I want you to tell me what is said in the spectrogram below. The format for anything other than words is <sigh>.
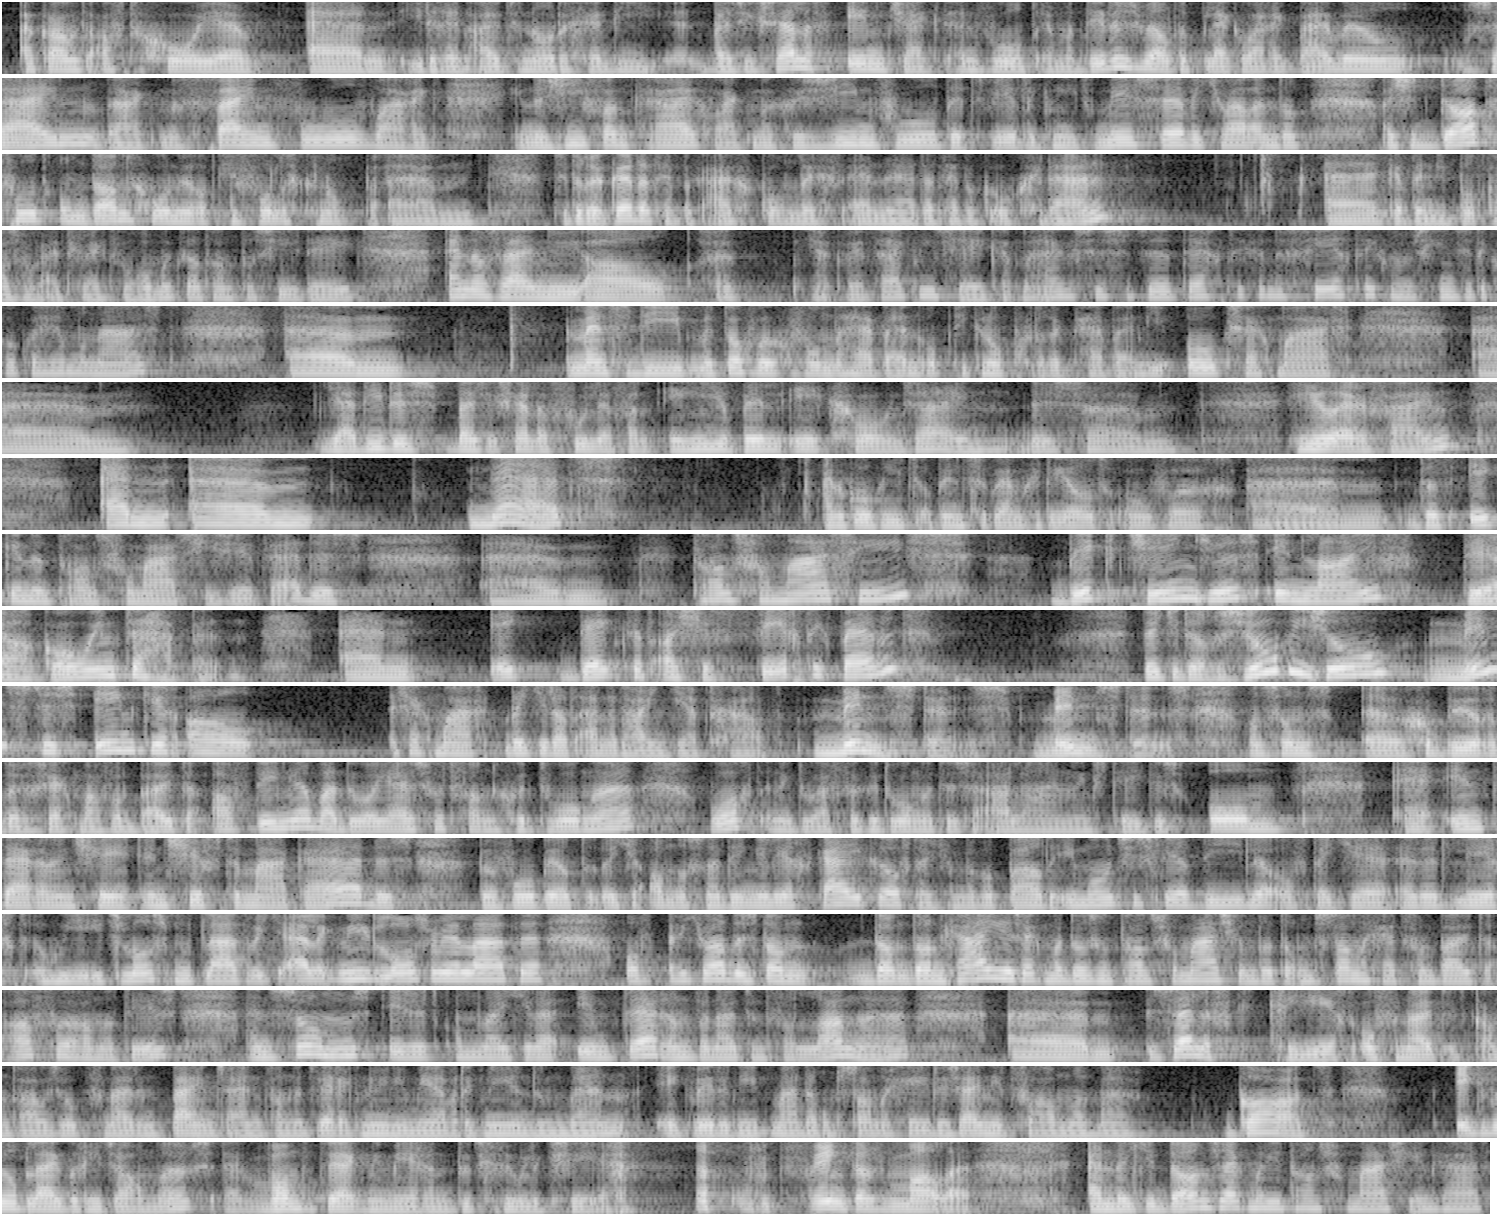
account af te gooien en iedereen uit te nodigen die bij zichzelf incheckt en voelt: en maar dit is wel de plek waar ik bij wil zijn, waar ik me fijn voel, waar ik energie van krijg, waar ik me gezien voel. Dit wil ik niet missen, weet je wel. En dat, als je dat voelt, om dan gewoon weer op die volgknop um, te drukken, dat heb ik aangekondigd en uh, dat heb ik ook gedaan. Uh, ik heb in die podcast ook uitgelegd waarom ik dat dan precies deed. En er zijn nu al. Uh, ja, ik weet het eigenlijk niet zeker. Maar ergens tussen de 30 en de 40. Maar misschien zit ik ook wel helemaal naast. Um, mensen die me toch wel gevonden hebben en op die knop gedrukt hebben. En die ook zeg maar. Um, ja, die dus bij zichzelf voelen van hier wil ik gewoon zijn. Dus um, heel erg fijn. En net heb ik ook iets op Instagram gedeeld over dat ik in een transformatie zit. Hè? Dus transformaties, big changes in life, they are going to happen. En ik denk dat als je 40 bent, dat je er sowieso minstens één keer al zeg maar, dat je dat aan het handje hebt gehad. Minstens, minstens. Want soms uh, gebeuren er zeg maar van buitenaf dingen, waardoor jij een soort van gedwongen wordt. En ik doe even gedwongen tussen aanhalingstekens, om eh, intern een, shift te maken. Hè? Dus bijvoorbeeld dat je anders naar dingen leert kijken, of dat je met bepaalde emoties leert dealen, of dat je eh, leert hoe je iets los moet laten wat je eigenlijk niet los wil laten. Of weet je wel, dus dan, dan, dan ga je zeg maar door zo'n transformatie omdat de omstandigheid van buitenaf veranderd is. En soms is het omdat je daar intern vanuit een verlangen um, zelf creëert. Of vanuit, het kan trouwens ook vanuit een pijn zijn van het werkt nu niet meer wat ik nu aan het doen ben. Ik weet het niet, maar de omstandigheden zijn niet veranderd, maar God, ik wil blijkbaar iets anders, eh, want het werkt niet meer en het doet gruwelijk zeer. <laughs> of het wringt als malle. En dat je dan zeg maar die transformatie ingaat.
